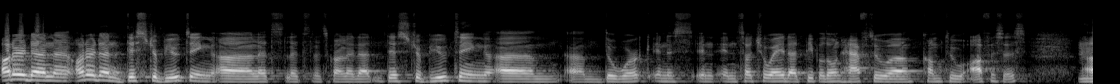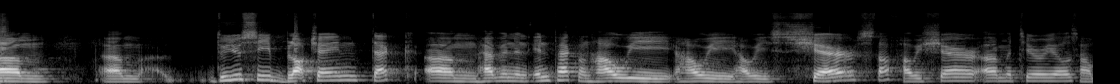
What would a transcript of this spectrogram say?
other than uh, other than distributing, uh, let's let's let's call it that, distributing um, um, the work in this in in such a way that people don't have to uh, come to offices. Mm. do you see blockchain tech um, having an impact on how we how we how we share stuff, how we share uh, materials, how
